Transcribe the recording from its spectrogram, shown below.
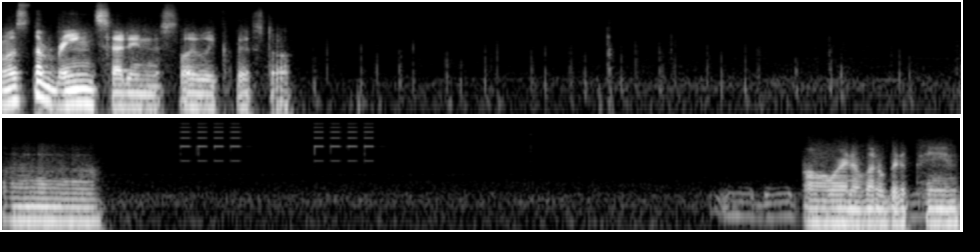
What's the rain setting to slowly clear stuff? Uh... Oh, we're in a little bit of pain.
